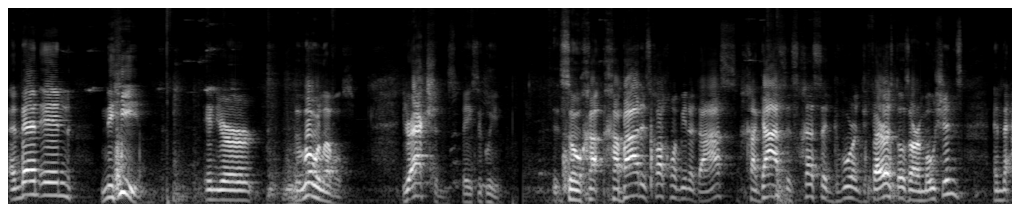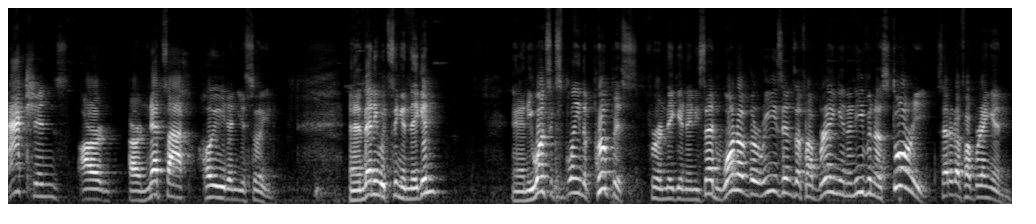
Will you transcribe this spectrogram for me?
and then in Nihi, in your the lower levels. your actions, basically. So Chabad is Chachma Bina Das, Chagas is Chesed, Gvur, and Tiferes. Those are emotions, and the actions are are Netzach, Hoid, and Yesoid. And then he would sing a niggin, and he once explained the purpose for a niggin, and he said one of the reasons of a Farbrengen and even a story said it of Farbrengen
